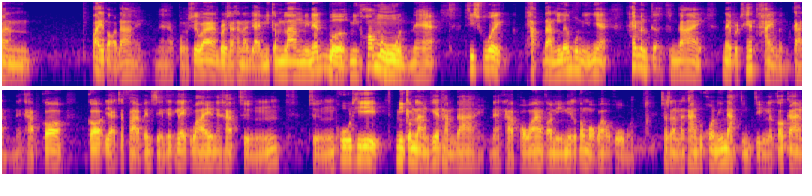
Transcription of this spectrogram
มันไปต่อได้นะครับผมเชื่อว่าบริษัทขนาดใหญ่มีกำลังมี network มีข้อมูลนะฮะที่ช่วย ผลักดันเรื่องพวกนี้เนี่ยให้มันเกิดขึ้นได้ในประเทศไทยเหมือนกันนะครับ ก็ก็อยากจะฝากเป็นเสียงเล็ก ๆ ไว้นะครับ ถึงถึงผู้ที่มีกำลังที่จะทำได้นะครับ เพราะว่าตอนนี้เนี่ยก็ต้องบอกว่าโอ้โหสถานการณ์ทุกคนนี่หนักจริง ๆ แล้วก็การ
